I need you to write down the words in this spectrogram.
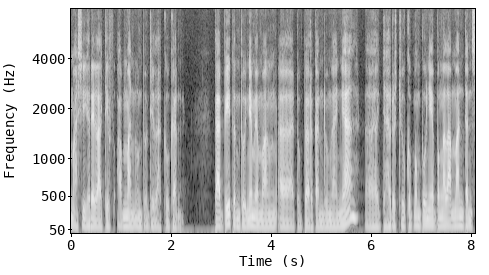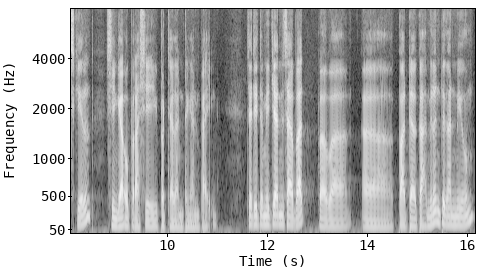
masih relatif aman untuk dilakukan. Tapi tentunya memang uh, dokter kandungannya uh, harus cukup mempunyai pengalaman dan skill sehingga operasi berjalan dengan baik. Jadi demikian sahabat bahwa uh, pada kehamilan dengan mium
